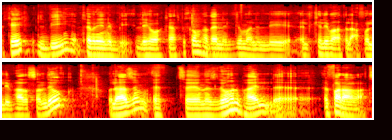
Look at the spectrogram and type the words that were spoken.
okay؟ ال B تمرين البي اللي هو كاتب لكم هذين الجمل اللي الكلمات العفو اللي بهذا الصندوق ولازم تنزلوهن بهاي الفراغات.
